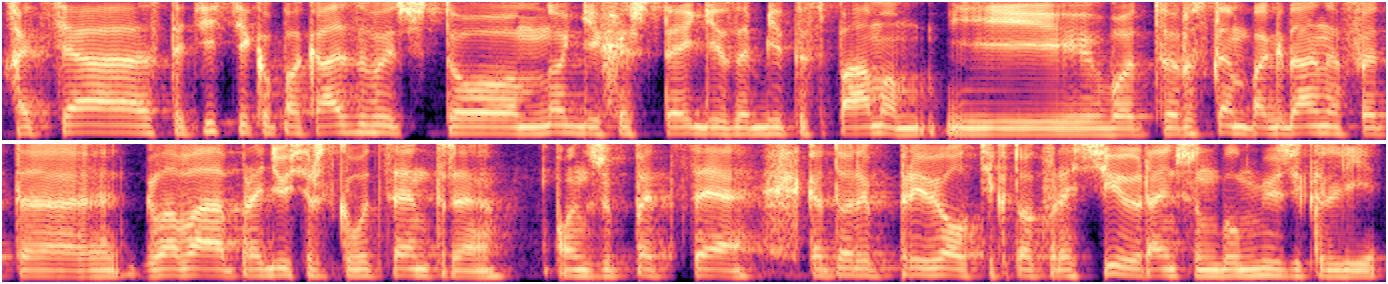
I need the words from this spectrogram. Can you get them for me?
Хотя статистика показывает, что многие хэштеги забиты спамом. И вот Рустем Богданов — это глава продюсерского центра он же ПЦ, который привел ТикТок в Россию, раньше он был Musical.ly,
